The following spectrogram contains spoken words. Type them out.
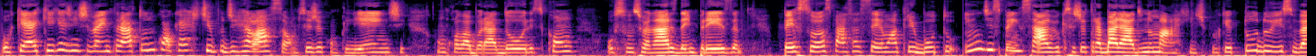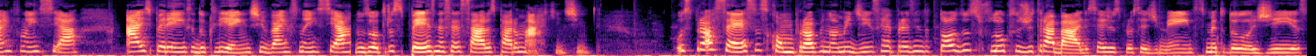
porque é aqui que a gente vai entrar tudo qualquer tipo de relação, seja com cliente, com colaboradores, com os funcionários da empresa. Pessoas passa a ser um atributo indispensável que seja trabalhado no marketing, porque tudo isso vai influenciar a experiência do cliente e vai influenciar nos outros P's necessários para o marketing. Os processos, como o próprio nome diz, representam todos os fluxos de trabalho, seja os procedimentos, metodologias,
